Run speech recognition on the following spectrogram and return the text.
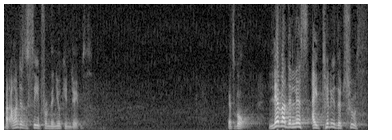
But I want us to see it from the New King James. Let's go. Nevertheless, I tell you the truth.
